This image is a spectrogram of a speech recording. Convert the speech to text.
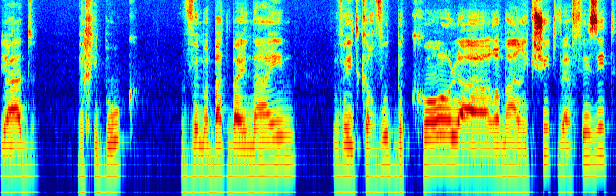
יד וחיבוק ומבט בעיניים והתקרבות בכל הרמה הרגשית והפיזית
